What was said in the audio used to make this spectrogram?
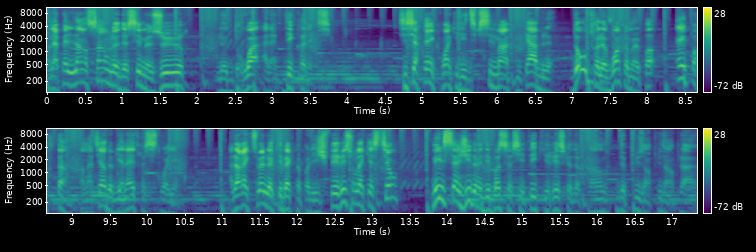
On appelle l'ensemble de ces mesures le droit à la déconnexion. Si certains croient qu'il est difficilement applicable, d'autres le voient comme un pas important en matière de bien-être citoyen. À l'heure actuelle, le Québec n'a pas légiféré sur la question, mais il s'agit d'un débat de société qui risque de prendre de plus en plus d'ampleur.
